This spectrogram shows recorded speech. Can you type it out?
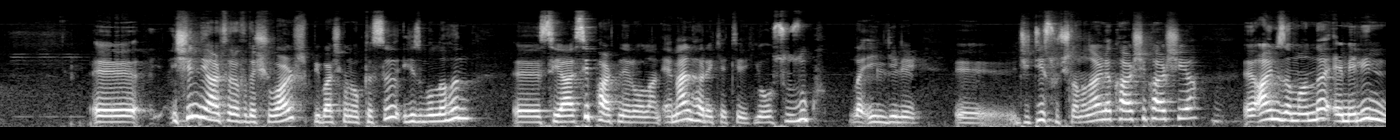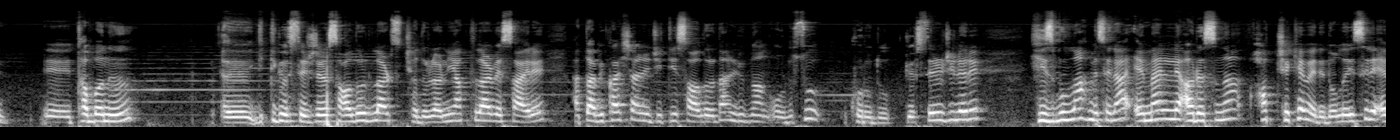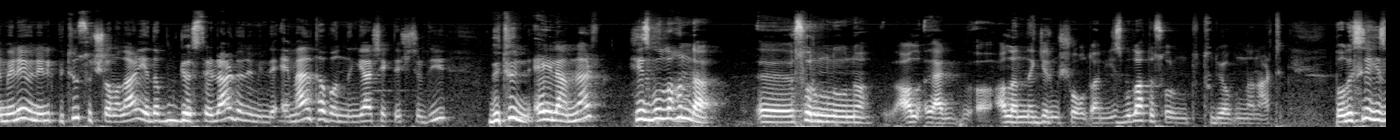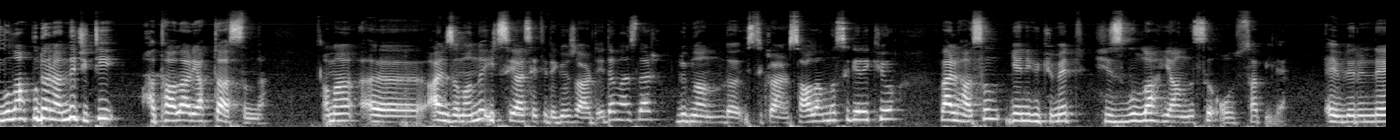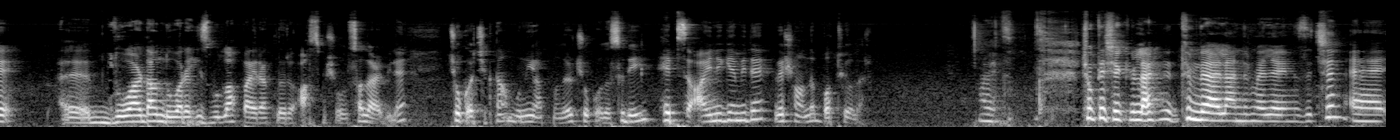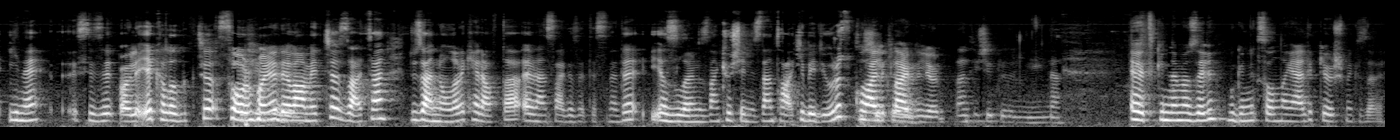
E, işin diğer tarafı da şu var, bir başka noktası. Hizbullah'ın e, siyasi partneri olan Emel Hareketi yolsuzlukla ilgili e, ciddi suçlamalarla karşı karşıya. E, aynı zamanda Emel'in e, tabanı e, gitti göstericilere saldırdılar, çadırlarını yaktılar vesaire. Hatta birkaç tane ciddi saldırıdan Lübnan ordusu korudu göstericileri. Hizbullah mesela Emel'le arasına hat çekemedi. Dolayısıyla Emel'e yönelik bütün suçlamalar ya da bu gösteriler döneminde Emel tabanının gerçekleştirdiği bütün eylemler Hizbullah'ın da e, sorumluluğunu al- yani alanına girmiş oldu. Hani Hizbullah da sorumlu tutuluyor bundan artık. Dolayısıyla Hizbullah bu dönemde ciddi hatalar yaptı aslında. Ama e, aynı zamanda iç siyaseti de göz ardı edemezler. Lübnan'da istikrarın sağlanması gerekiyor. Velhasıl yeni hükümet Hizbullah yanlısı olsa bile, evlerinde e, duvardan duvara Hizbullah bayrakları asmış olsalar bile çok açıktan bunu yapmaları çok olası değil. Hepsi aynı gemide ve şu anda batıyorlar. Evet. Çok teşekkürler tüm değerlendirmeleriniz için. Ee, yine sizi böyle yakaladıkça sormaya devam edeceğiz. Zaten düzenli olarak her hafta Evrensel Gazetesi'ne de yazılarınızdan, köşenizden takip ediyoruz. Kolaylıklar diliyorum. Ben teşekkür ederim yayından. Evet Gündem Özel'in bugünlük sonuna geldik. Görüşmek üzere.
